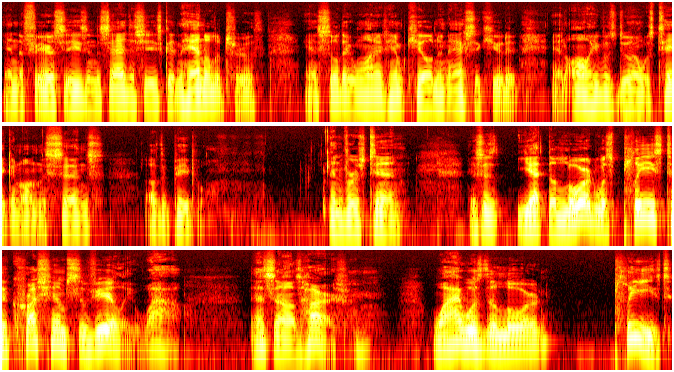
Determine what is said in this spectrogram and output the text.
And the Pharisees and the Sadducees couldn't handle the truth, and so they wanted him killed and executed. And all he was doing was taking on the sins of the people. In verse 10, he says, Yet the Lord was pleased to crush him severely. Wow, that sounds harsh. Why was the Lord pleased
